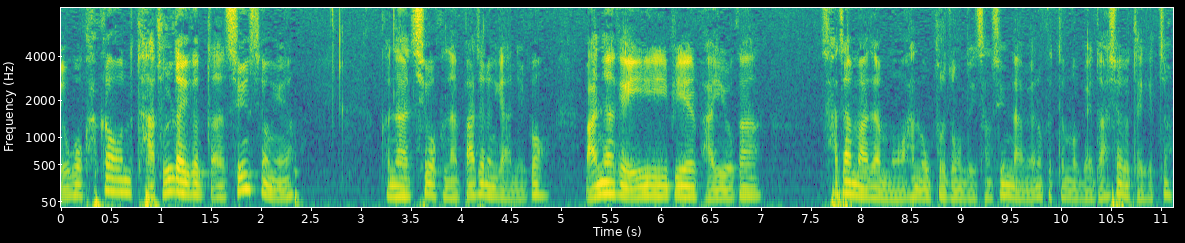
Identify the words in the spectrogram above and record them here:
요거 카카오는 다 둘 다 이거 다 스윙성이에요. 그날 치고 그날 빠지는 게 아니고 만약에 ABL 바이오가 사자마자 뭐 한 5% 정도 이상 수익 나면 그때 뭐 매도 하셔도 되겠죠.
